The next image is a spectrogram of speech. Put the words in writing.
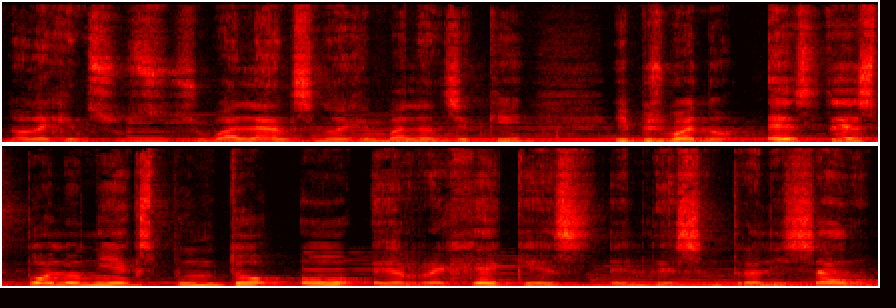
no dejen su, su, balance, no dejen balance aquí. Y pues bueno, este es poloniex.org, que es el descentralizado.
